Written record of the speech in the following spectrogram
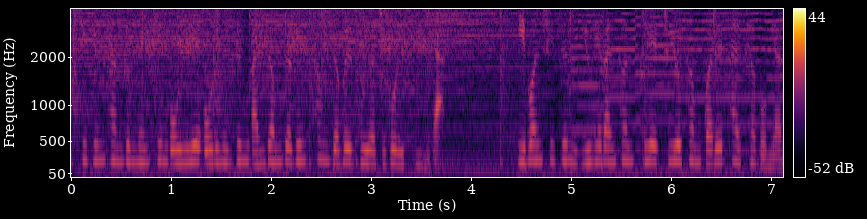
시즌 상금 랭킹 5위에 오르는 등 안정적인 성적을 보여주고 있습니다. 이번 시즌 유혜란 선수의 주요 성과를 살펴보면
